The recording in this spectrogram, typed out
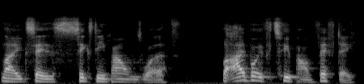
like say it's sixteen pounds worth, but I bought it for two pound fifty,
